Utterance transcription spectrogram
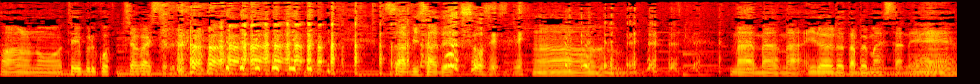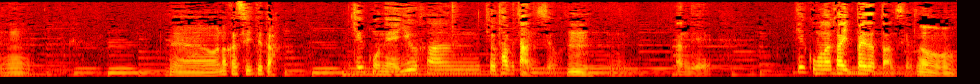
あの、テーブルごっちゃ返してるね。久々で。そうですね。うんまあまあまあ、いろいろ食べましたね。うんえーお腹空いてた？結構ね、夕飯今日食べたんですよ。う。うんんなんで、結構お腹いっぱいだったんですけど、うんうん。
